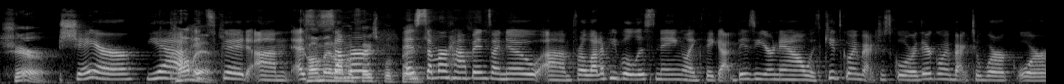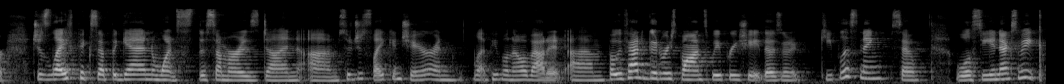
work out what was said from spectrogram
Share. share. Yeah, Comment. it's good. Um, as Comment summer as summer happens, I know um, for a lot of people listening, like they got busier now with kids going back to school, or they're going back to work, or just life picks up again once the summer is done. Um, so just like and share and let people know about it. Um, but we've had a good response. We appreciate those that keep listening. So we'll see you next week.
